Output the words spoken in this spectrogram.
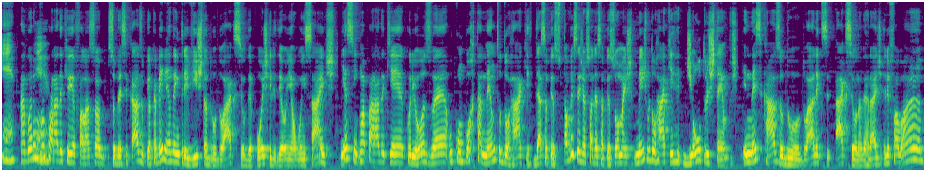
é. Agora, uma É. parada que eu ia falar só sobre esse caso, porque eu acabei lendo a entrevista do, do Axel depois que ele deu em alguns sites. E assim, uma parada que é curioso é o comportamento do hacker dessa pessoa. Talvez seja só dessa pessoa, mas mesmo do hacker de outros tempos. E nesse caso do, do Alex, Axel, na verdade, ele falou: ah,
